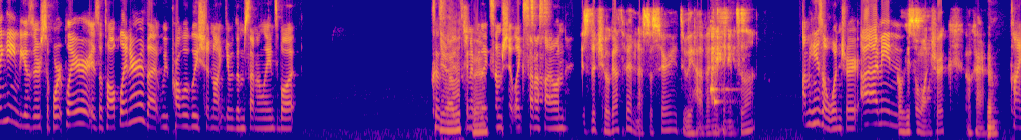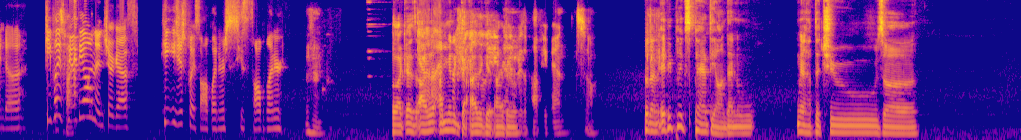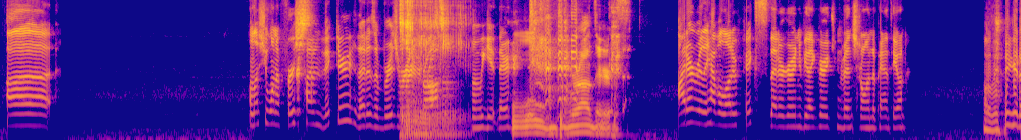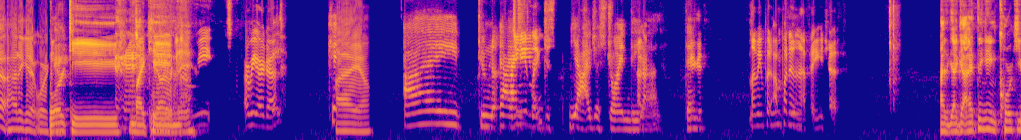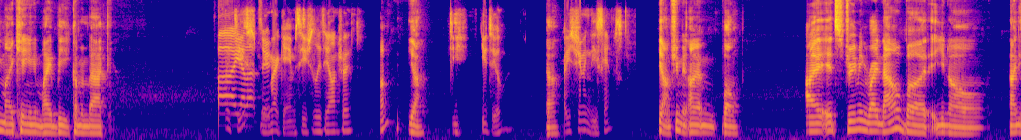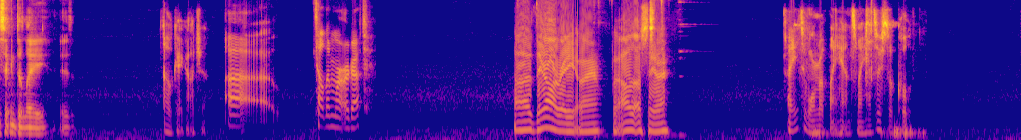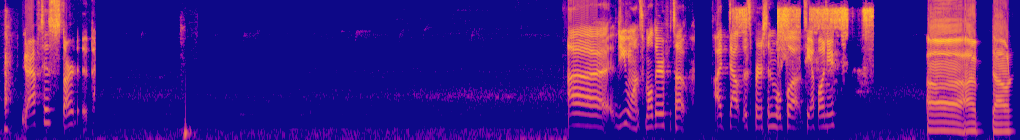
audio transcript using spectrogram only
thinking because their support player is a top laner that we probably should not give them Senna lanes bot. Because Yeah, it's that's gonna be like some shit like Senna Sion. Is the Cho'Gath ban necessary? Do we have anything into that? I mean, he's a one trick. I, I mean, Oh, he's a one trick. Okay. kinda. He plays. Pantheon and Cho'Gath. He, he just plays top laners. He's a top laner. hmm But like, as either, I'm gonna get, either get either. Over the poppy ban. So So then, if he picks Pantheon, then I'm gonna have to choose. Uh, Uh, unless you want a first time victor, that is a bridge we're gonna cross when we get there. whoa, brother. I don't really have a lot of picks that are going to be like very conventional in the Pantheon. Oh, they figured out how to get it working. Gorky, Okay. my king. Are we, are we our draft? Can, I uh, I do not. I Do you need I link? just yeah, I just joined the Okay. uh, You're thing. good. Let me put. I'm putting an FAU chat. I, I, I thinking Corky, my king, might be coming back. Uh, do yeah, you that too. stream our games usually, DeAndre? Huh? Yeah, Do you, you do? Yeah. Are you streaming these games? yeah. I'm streaming. I'm well. I it's streaming right now, but you know, 90 second delay is. Okay, gotcha. Uh, tell them we're our draft. uh, they're already are, but I'll I'll say are. I need to warm up my hands. My hands are so cold. Draft has started. Uh, do you want Smolder if it's up? I doubt this person will pull out TF on you. Uh, I'm down.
